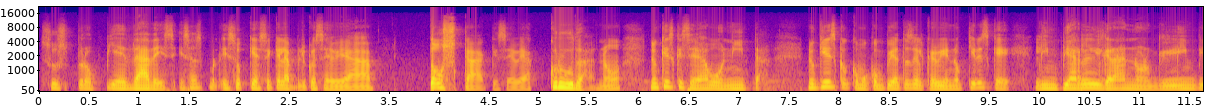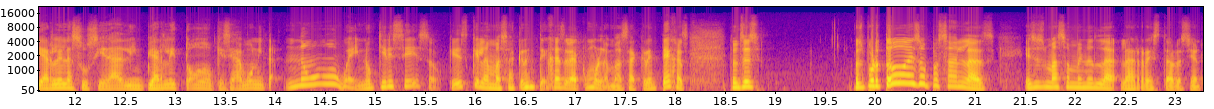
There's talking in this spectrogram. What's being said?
sus propiedades. Eso que hace que la película se vea tosca, que se vea cruda, ¿no? No quieres que se vea bonita. No quieres como con Piratas del Caribe, no quieres que limpiarle el grano, limpiarle la suciedad, limpiarle todo, que sea bonita. No, güey, no quieres eso. Quieres que la masacre en Texas se vea como la masacre en Texas. Entonces, Pues por todo eso pasan las... Eso es más o menos la, la, restauración.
